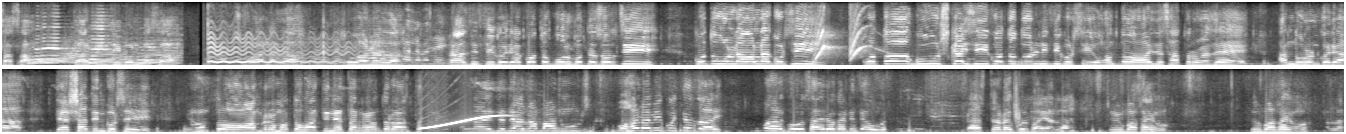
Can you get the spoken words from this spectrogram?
চাচা। তার জীবন বাঁচা। সুবহানাল্লাহ সুবহানাল্লাহ। রাজনীতি করিয়া কত ভুল হতে চলছি, কত উল্টা পাল্টা করছি, কত ঘুষ খাইছি, কত দুর্নীতি করছি। এখন তো হয় যে ছাত্ররা যে আন্দোলন করিয়া দেশ স্বাধীন করছে, এখন তো আমরা মতো হাতি নেতারা তো রাস্তা মানুষ। ওখানে আমি কইতে যাই গো সাইরো কাটি রাস্তাটা কই ভাই, আল্লাহ, তুমি বাঁচাই হো তুমি বাঁচাই হো আল্লাহ।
